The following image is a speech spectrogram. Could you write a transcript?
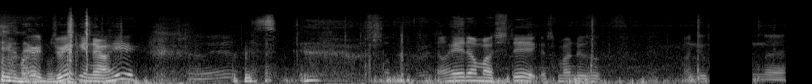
They're drinking out here. Don't hit on my stick. That's my new, my new f***ing, uh,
